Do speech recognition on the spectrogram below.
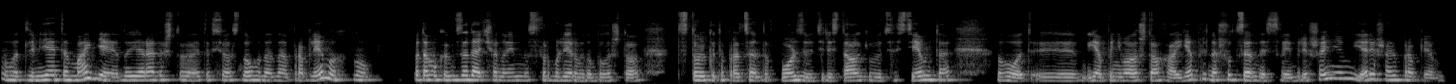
Вот для меня это магия, но я рада, что это все основано на проблемах. Ну, потому как в задаче оно именно сформулировано было, что столько-то процентов пользователей сталкиваются с тем-то. Вот. И я понимала, что ага, я приношу ценность своим решениям, я решаю проблему.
